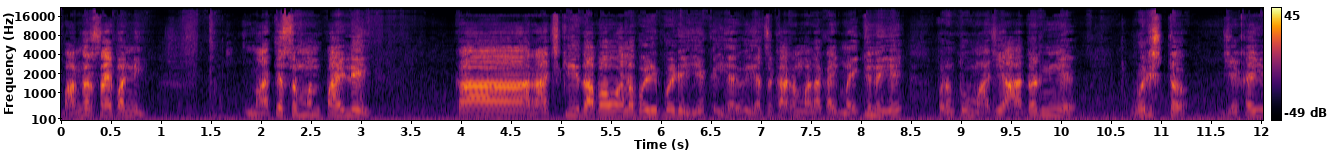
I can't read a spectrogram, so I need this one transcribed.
बांगर साहेबांनी. नातेसंबंध पाहिले. का राजकीय दबावाला बळी पडे हे याचं कारण मला काही माहिती नाहीये परंतु माझे आदरणीय वरिष्ठ जे काही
